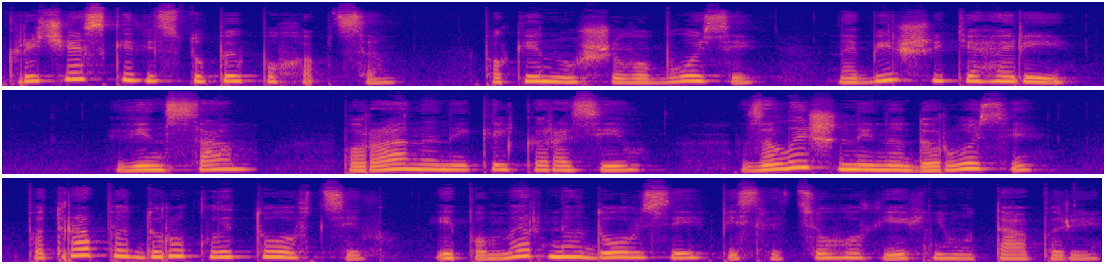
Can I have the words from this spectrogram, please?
Кричевський відступив похапцем, покинувши в обозі найбільші тягарі. Він сам, поранений кілька разів, залишений на дорозі, потрапив до рук литовців і помер невдовзі після цього в їхньому таборі.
